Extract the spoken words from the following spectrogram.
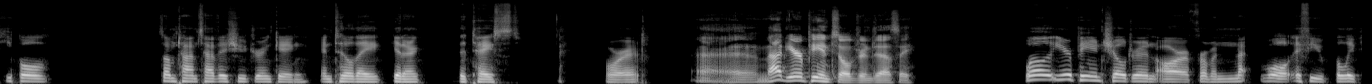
people sometimes have issue drinking until they get a, the taste for it. Uh, not European children, Jesse. Well, European children are from a well, if you believe.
